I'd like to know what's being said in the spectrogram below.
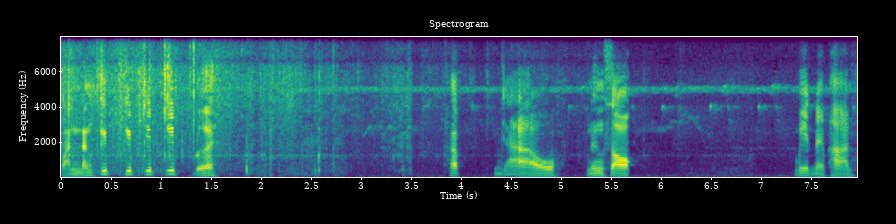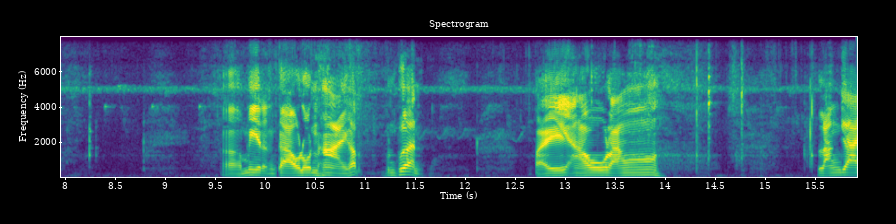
ฝันดังกิ๊บกิ๊บกิ๊บกิ๊บเลยครับ ยาวหนึ่งศอก มีดในพานมีดอันเก่าลนหายครับเพื่อนๆ ไปเอาลังลังใหญ่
